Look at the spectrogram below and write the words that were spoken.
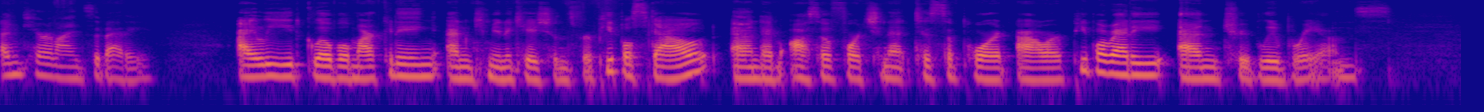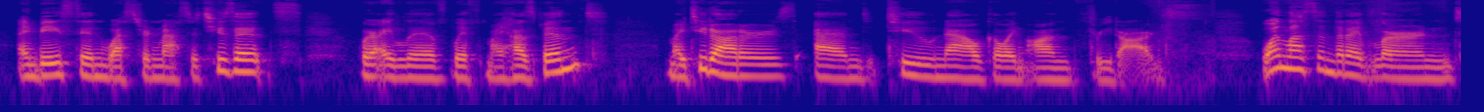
I'm Caroline Sabetti. I lead global marketing and communications for People Scout, and I'm also fortunate to support our People Ready and True Blue brands. I'm based in Western Massachusetts, where I live with my husband, my two daughters, and two now going on three dogs. One lesson that I've learned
